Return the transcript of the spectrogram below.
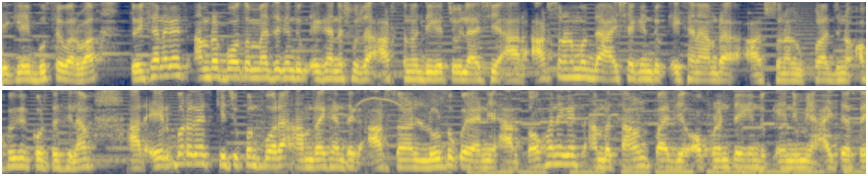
দেখলেই বুঝতে পারবা। তো এখানে গেছে আমরা প্রথম ম্যাচে কিন্তু এখানে সোজা আর্সেনাল দিকে চলে আসি। আর আর্সেনাল মধ্যে আইসা কিন্তু এখানে আমরা আর্সেনাল খোলার জন্য অপেক্ষা করতেছিলাম। আর এরপরে গাইস কিছুক্ষণ পরে আমরা এখান থেকে আর্সেনাল লুটও করে আনি আর তখনই গাইস আমরা সাউন্ড পাই যে অপোনেন্ট থেকে কিন্তু এনিমি আইতেছে।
